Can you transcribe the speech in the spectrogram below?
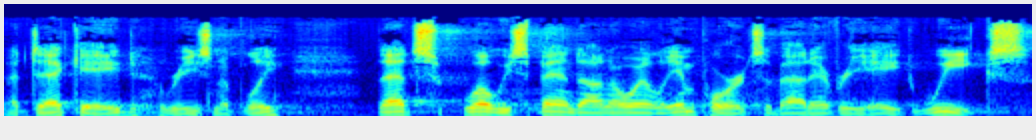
a decade reasonably, that's what we spend on oil imports about every eight weeks,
